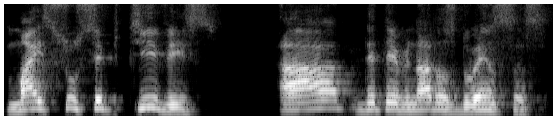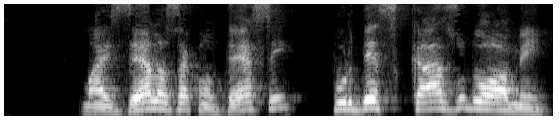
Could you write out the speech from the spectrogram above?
mais susceptíveis a determinadas doenças, mas elas acontecem por descaso do homem,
